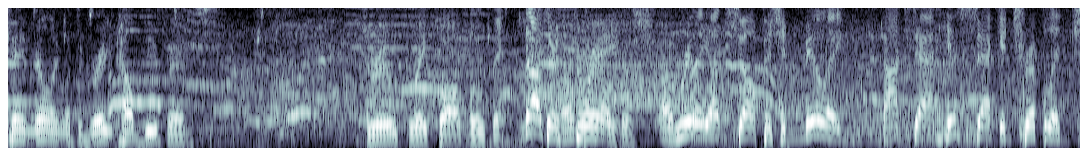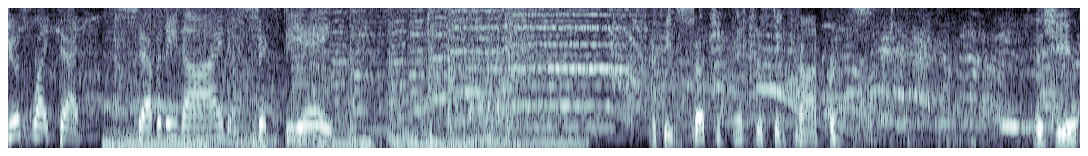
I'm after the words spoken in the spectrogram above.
Kane Milling with the great help defense. Drew, great ball movement. Another Unselfish. three. Really unselfish. And Milling knocks down his second triple. And just like that, 79-68. It'll be such an interesting conference this year.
